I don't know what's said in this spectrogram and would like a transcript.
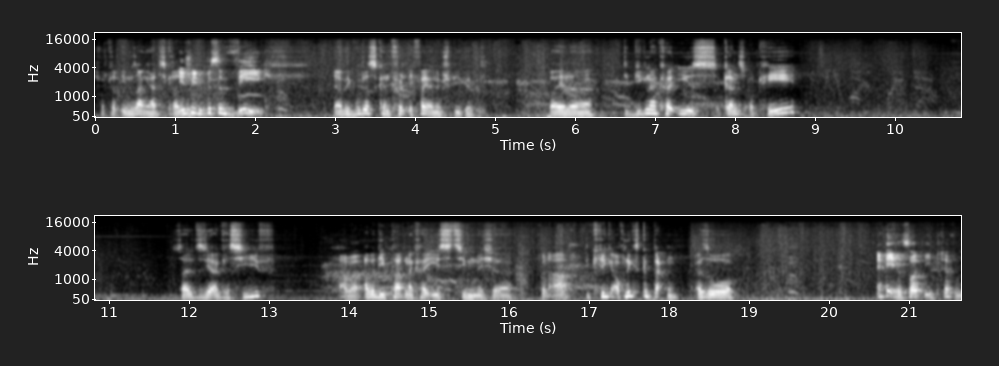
Ich wollte gerade eben sagen, er hat dich gerade. Ishi, du bist im Weg. Ja, wie gut, dass es kein Friendly Fire in dem Spiel gibt. Weil äh, die Gegner-KI ist ganz okay. Ist halt sehr aggressiv. Aber, Aber die Partner-KI ist ziemlich. Äh, für den Arsch. die kriegen auch nichts gebacken. Also, Ey, das sollte ihn treffen.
